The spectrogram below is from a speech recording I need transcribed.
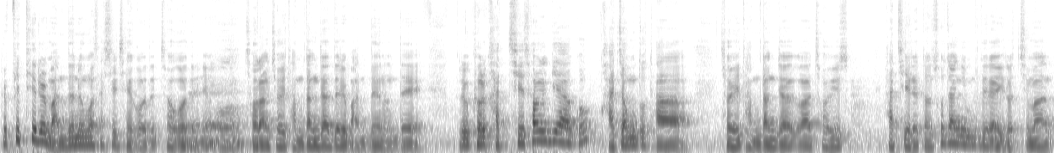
그 PT를 만드는 건 사실 제거든, 저거든요. 네. 어. 저랑 저희 담당자들이 만드는데 그리고 그걸 같이 설계하고 과정도 다 저희 담당자가 저희 같이 일했던 소장님들이랑 이렇지만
